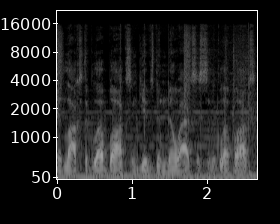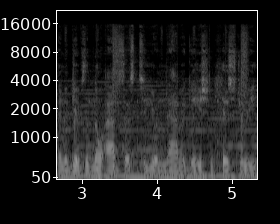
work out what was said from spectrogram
It locks the glove box and gives them no access to the glove box, and it gives them no access to your navigation history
